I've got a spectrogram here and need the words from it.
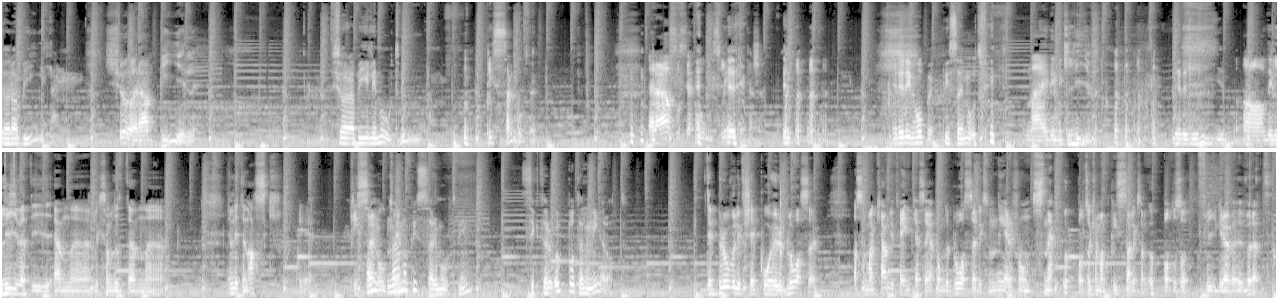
Köra bil. Köra bil. Köra bil i motvind. Pissa mot mig. Är det associationsleken kanske? Är det din hobby? Pissa i motvind? Nej, det är mitt liv. Det är ditt liv. Ja, det är livet i en eh, liksom liten, eh, en liten ask. Pissa Om, emot när man pissar i motvind, siktar du uppåt eller neråt? Det beror väl i och för sig på hur det blåser. Alltså man kan ju tänka sig att om det blåser liksom nerifrån snett uppåt så kan man pissa liksom uppåt och så flyger det över huvudet.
